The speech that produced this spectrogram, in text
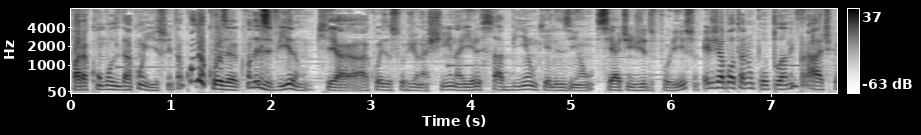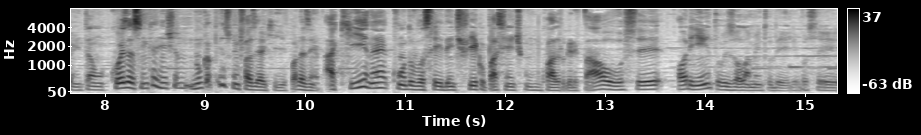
para como lidar com isso. Então, quando a coisa, quando eles viram que a, a, coisa surgiu na China e eles sabiam que eles iam ser atingidos por isso, eles já botaram o plano em prática. Então, coisa assim que a gente nunca pensou em fazer aqui. Por exemplo, aqui, né, quando você identifica o paciente com um quadro gripal, você orienta o isolamento dele, você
